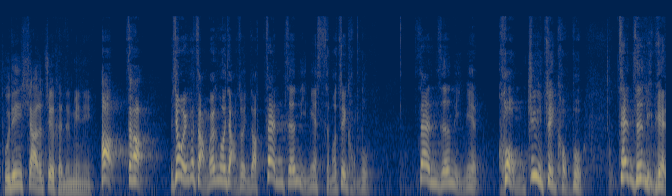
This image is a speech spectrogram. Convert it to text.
普京下了最狠的命令。好，正好，以前我一个长官跟我讲说，你知道战争里面什么最恐怖？战争里面恐惧最恐怖。战争里面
